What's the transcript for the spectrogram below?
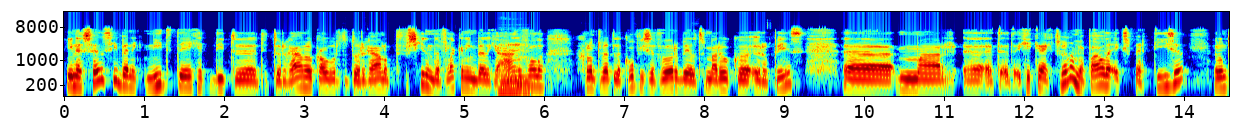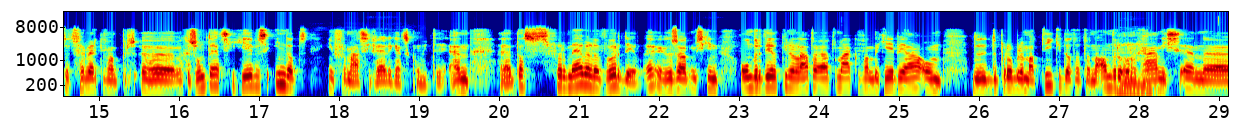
in essentie ben ik niet tegen dit, dit orgaan, ook al wordt het orgaan op verschillende vlakken in België mm. aangevallen. Grondwettelijk Hof is een voorbeeld, maar ook Europees. maar het, het, krijgt wel een bepaalde expertise rond het verwerken van uh, gezondheidsgegevens in dat informatieveiligheidscomité. En uh, dat is voor mij wel een voordeel. Hè. Je zou het misschien onderdeel kunnen laten uitmaken van de GBA om de, de problematiek dat het een ander mm. orgaan is en uh,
